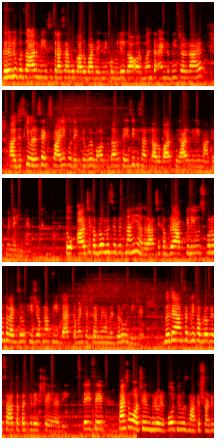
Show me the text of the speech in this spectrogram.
घरेलू बाज़ार में इसी तरह से आपको कारोबार देखने को मिलेगा और मंथ एंड भी चल रहा है जिसकी वजह से एक्सपायरी को देखते हुए बहुत ज़्यादा तेज़ी के साथ कारोबार फ़िलहाल के लिए मार्केट में नहीं है। तो आज की खबरों में सिर्फ़ इतना ही। अगर आज की खबरें आपके लिए यूजफुल हो तो लाइक ज़रूर कीजिए अपना फीडबैक कमेंट सेक्शन में हमें ज़रूर दीजिए। मिलते हैं आज अगली खबरों के साथ। तब तक के लिए stay healthy stay safe thanks for watching bureau report news market twenty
